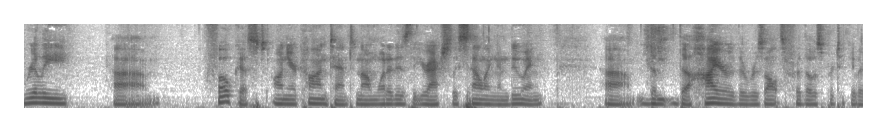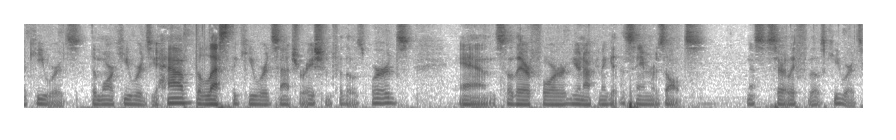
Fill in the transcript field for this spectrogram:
really um, focused on your content and on what it is that you're actually selling and doing, um, the the higher the results for those particular keywords. The more keywords you have, the less the keyword saturation for those words, and so therefore you're not going to get the same results necessarily for those keywords.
